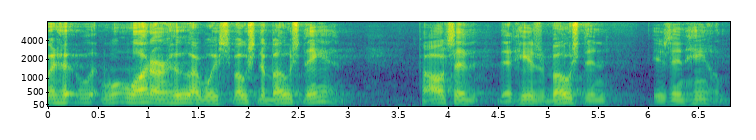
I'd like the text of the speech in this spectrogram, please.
But who, what or who are we supposed to boast in? Paul said that his boasting is in him.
